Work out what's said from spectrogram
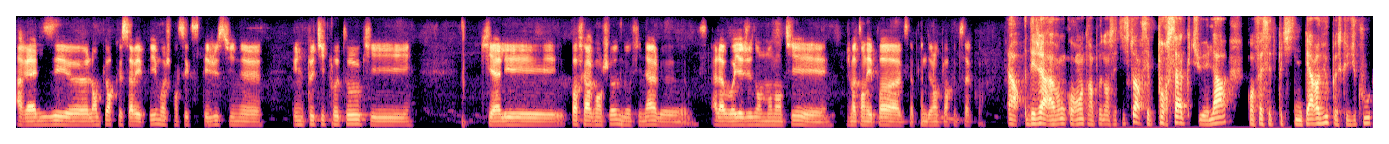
à réaliser euh, l'ampleur que ça avait pris. Moi je pensais que c'était juste une, une petite photo qui, qui allait pas faire grand chose, mais au final, elle a voyagé dans le monde entier et je m'attendais pas à que ça prenne de l'ampleur comme ça. Quoi. Alors déjà, avant qu'on rentre un peu dans cette histoire, c'est pour ça que tu es là, qu'on fait cette petite interview, parce que du coup,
